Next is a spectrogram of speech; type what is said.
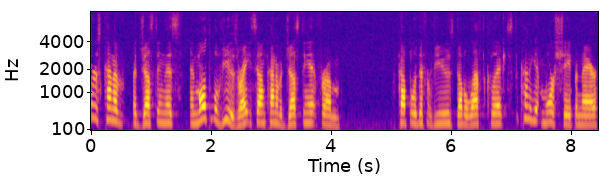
we're just kind of adjusting this in multiple views, right? You see I'm kind of adjusting it from a couple of different views, double left click, just to kind of get more shape in there.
